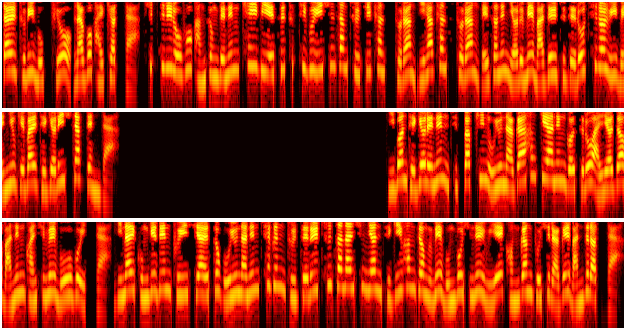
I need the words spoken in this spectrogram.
딸 둘이 목표라고 밝혔다. 17일 오후 방송되는 KBS 2TV 신상 출시 편스토랑 이하 편스토랑에서는 여름의 마들 주제로 7월 위 메뉴 개발 대결이 시작된다. 이번 대결에는 집밥킨 오유나가 함께하는 것으로 알려져 많은 관심을 모으고 있다. 이날 공개된 VCR 속 오유나는 최근 둘째를 출산한 10년 지기 황정음의 몸보신을 위해 건강 도시락을 만들었다.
